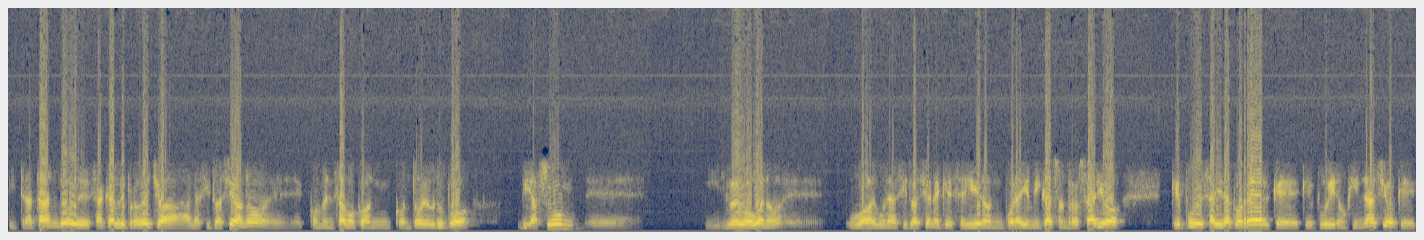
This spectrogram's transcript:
y tratando de sacarle provecho a, la situación, ¿no? Eh, comenzamos con, con todo el grupo vía Zoom eh, y luego, bueno, eh, hubo algunas situaciones que se dieron por ahí en mi caso en Rosario que pude salir a correr, que, que pude ir a un gimnasio, que,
